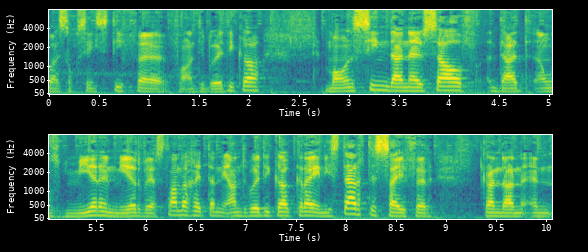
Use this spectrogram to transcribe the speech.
was nog sensitief vir, vir antibiotika. Maar ons sien dan nou self dat ons meer en meer weerstandigheid aan die antibiotika kry en die sterfte syfer kan dan in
